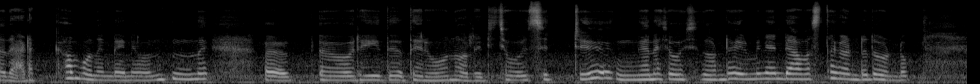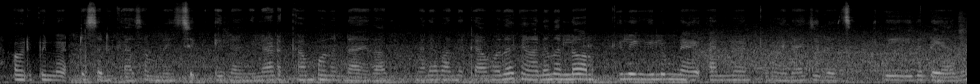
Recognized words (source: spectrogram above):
അത് അടക്കാൻ പോകുന്നുണ്ടായിന് ഒന്ന് ഏഹ്, ഏഹ്, ഒരു ഇത് തരുമോയെന്ന് പറഞ്ഞിട്ട് ചോദിച്ചിട്ട് ഇങ്ങനെ ചോദിച്ചതുകൊണ്ട് പിന്നെ എന്റെ അവസ്ഥ കണ്ടതുകൊണ്ടും അവർ പിന്നെ ഡ്രസ്സ് എടുക്കാൻ സമ്മതിച്ച്. ഇല്ലെങ്കിൽ അടക്കാൻ പോകുന്നുണ്ടായതാണ് അങ്ങനെ വന്നിട്ടാകുമ്പോൾ ഞാൻ നല്ല ഉറക്കില്ലെങ്കിലും അന്വേഷിക്കും ഇത് ഈദിന്റെയാണ്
